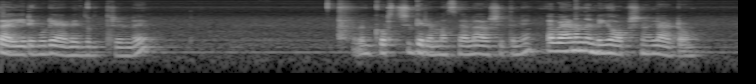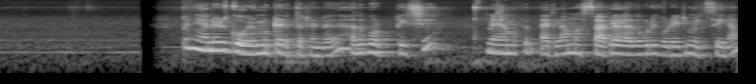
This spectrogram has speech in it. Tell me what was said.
തൈരും കൂടി ആഡ് ചെയ്ത് കൊടുത്തിട്ടുണ്ട്. കുറച്ച് ഗരം മസാല ആവശ്യത്തിന്. വേണമെന്നുണ്ടെങ്കിൽ ഓപ്ഷണലാട്ടോ അപ്പം ഞാനൊരു കോഴിമുട്ട എടുത്തിട്ടുണ്ട്. അത് പൊട്ടിച്ച് നമുക്ക് എല്ലാ മസാലയും എല്ലാം കൂടി കൂടിയിട്ട് മിക്സ് ചെയ്യാം.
